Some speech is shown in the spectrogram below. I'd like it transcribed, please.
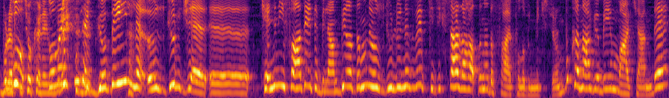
Burası çok önemli. Dolayısıyla göbeğinle özgürce e, kendini ifade edebilen bir adamın özgürlüğüne ve fiziksel rahatlığına da sahip olabilmek istiyorum. Bu kadar göbeğim varken de,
